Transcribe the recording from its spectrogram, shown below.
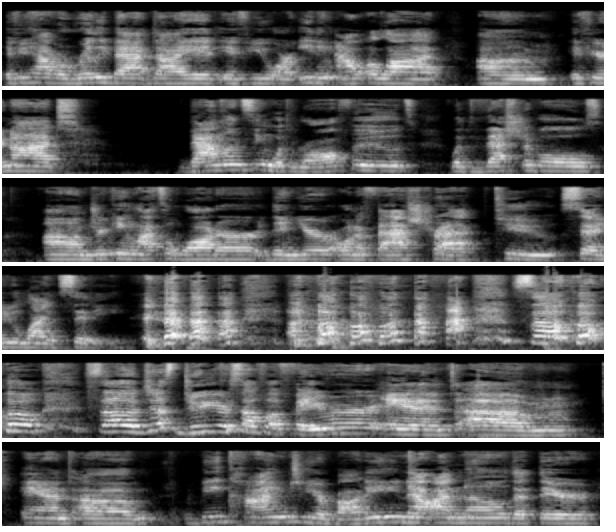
If you have a really bad diet, if you are eating out a lot, um, if you're not balancing with raw foods, with vegetables, um, drinking lots of water, then you're on a fast track to cellulite city. so, so just do yourself a favor and um, and um, be kind to your body. Now I know that there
